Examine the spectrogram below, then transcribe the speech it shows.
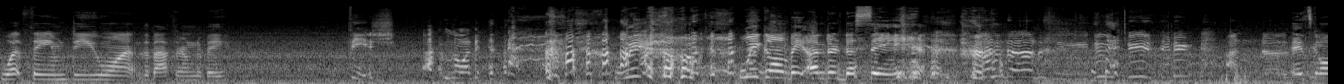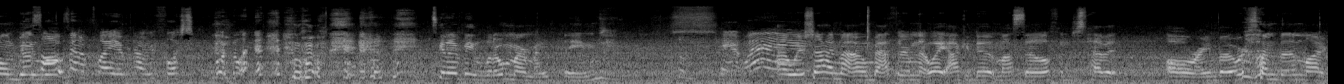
what theme do you want the bathroom to be? Fish. I have no idea. We we gonna be under the sea. Under the sea. Do, do, do, do. Under the It's gonna be The song's little, gonna play every time we flush the toilet. it's gonna be Little Mermaid themed. Can't wait. I wish I had my own bathroom. That way I could do it myself and just have it all rainbow or something. Like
